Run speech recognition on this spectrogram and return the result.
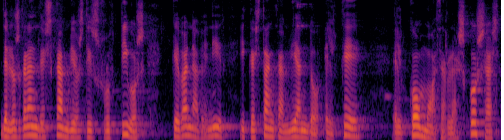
de los grandes cambios disruptivos que van a venir y que están cambiando el qué, el cómo hacer las cosas,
